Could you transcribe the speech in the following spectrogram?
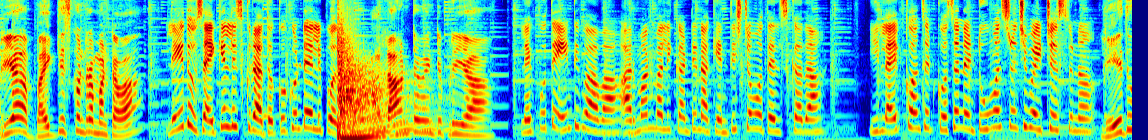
ప్రియా బైక్ తీసుకొని రమ్మంటావా? లేదు సైకిల్ తీసుకురా తొక్కుకుంటే వెళ్ళిపోదాం. అలా అంటావేంటి ప్రియా? లేకపోతే ఏంటి బావా అర్మాన్ మలిక్ అంటే నాకు ఎంత ఇష్టమో తెలుసు కదా. ఈ లైవ్ కాన్సర్ట్ కోసం నేను టూ మంత్స్ నుంచి వెయిట్ చేస్తున్నా. లేదు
